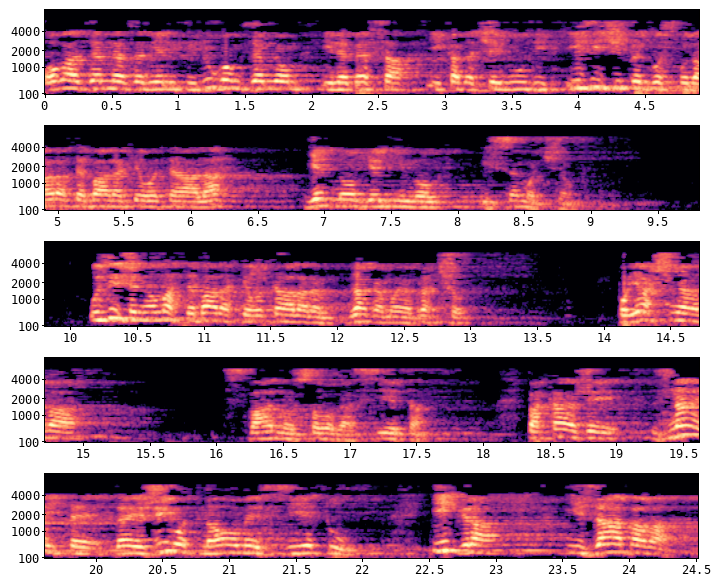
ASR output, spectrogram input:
ova zemlja zamijeniti drugom zemljom i nebesa i kada će ljudi izići pred gospodara te barake o teala jednog jedinog i svemoćnog. Uzvišeni Allah te barake o teala nam, draga moja braćo, pojašnjava stvarnost ovoga svijeta. Pa kaže, znajte da je život na ovome svijetu igra i zabava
